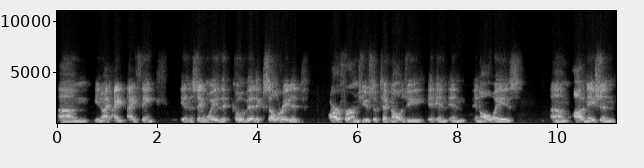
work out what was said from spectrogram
Um, you know, I, I, I think in the same way that COVID accelerated our firm's use of technology in in in all ways, um, automation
